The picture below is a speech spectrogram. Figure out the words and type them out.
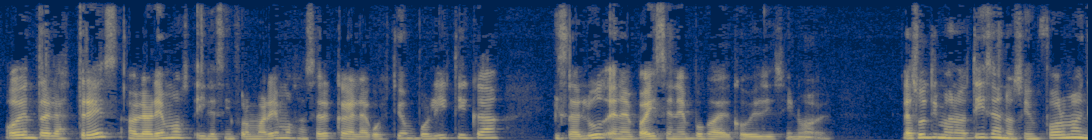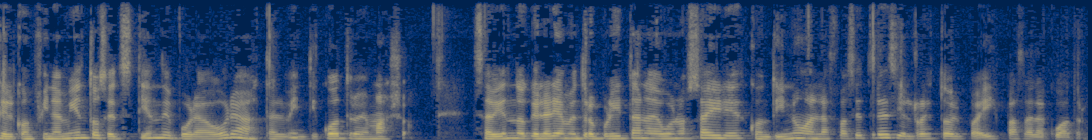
Hoy entre las tres hablaremos y les informaremos acerca de la cuestión política y salud en el país en época de COVID-19. Las últimas noticias nos informan que el confinamiento se extiende por ahora hasta el 24 de mayo, sabiendo que el área metropolitana de Buenos Aires continúa en la fase 3 y el resto del país pasa a la 4.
